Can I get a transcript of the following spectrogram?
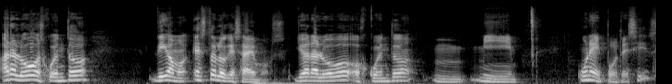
Ahora luego os cuento, digamos, esto es lo que sabemos. Yo ahora luego os cuento mm, mi una hipótesis.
